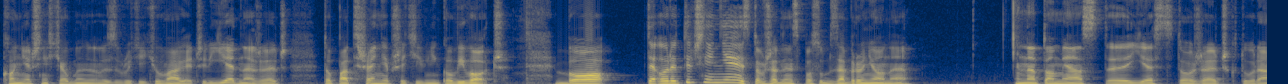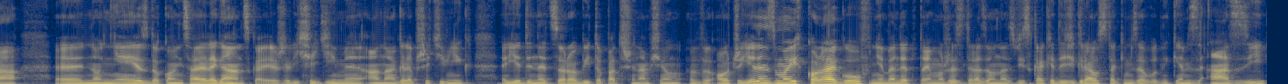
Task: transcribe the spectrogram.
koniecznie chciałbym zwrócić uwagę. Czyli jedna rzecz to patrzenie przeciwnikowi w oczy. Bo teoretycznie nie jest to w żaden sposób zabronione, Natomiast e, jest to rzecz, która e, no, nie jest do końca elegancka. Jeżeli siedzimy, a nagle przeciwnik jedyne co robi, to patrzy nam się w oczy. Jeden z moich kolegów, nie będę tutaj może zdradzał nazwiska, kiedyś grał z takim zawodnikiem z Azji.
